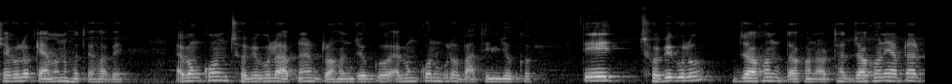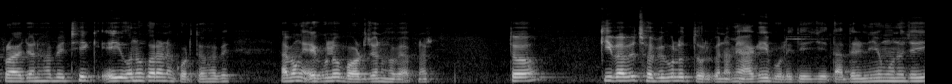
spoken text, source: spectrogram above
সেগুলো কেমন হতে হবে এবং কোন ছবিগুলো আপনার গ্রহণযোগ্য এবং কোনগুলো বাতিলযোগ্য। তো এই ছবিগুলো যখন তখন, অর্থাৎ যখনই আপনার প্রয়োজন হবে ঠিক এই অনুকরণে করতে হবে এবং এগুলো বর্জন হবে আপনার। তো কীভাবে ছবিগুলো তুলবেন? আমি আগেই বলে দিই যে তাদের নিয়ম অনুযায়ী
